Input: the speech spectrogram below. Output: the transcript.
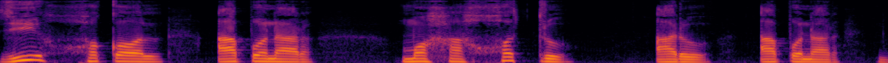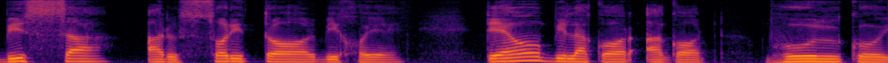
যিসকল আপোনাৰ মহাশত্ৰু আৰু আপোনাৰ বিশ্বাস আৰু চৰিত্ৰৰ বিষয়ে তেওঁবিলাকৰ আগত ভুলকৈ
